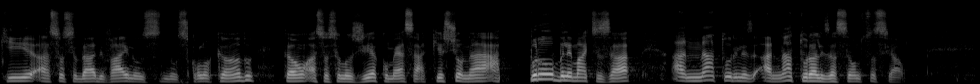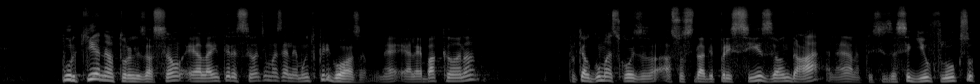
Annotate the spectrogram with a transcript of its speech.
que a sociedade vai nos, nos colocando. Então, a sociologia começa a questionar, a problematizar a, naturaliza a naturalização do social. Por que a naturalização? Ela é interessante, mas ela é muito perigosa. Né? Ela é bacana, porque algumas coisas a sociedade precisa andar, né? ela precisa seguir o fluxo,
